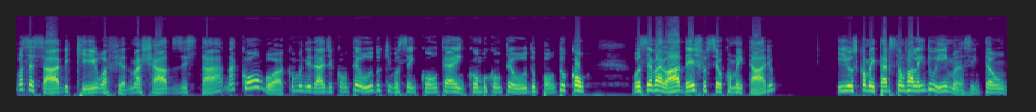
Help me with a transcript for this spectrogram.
você sabe que o Afiano Machados está na Combo, a comunidade de conteúdo que você encontra em comboconteúdo.com. Você vai lá, deixa o seu comentário e os comentários estão valendo imãs. Então,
